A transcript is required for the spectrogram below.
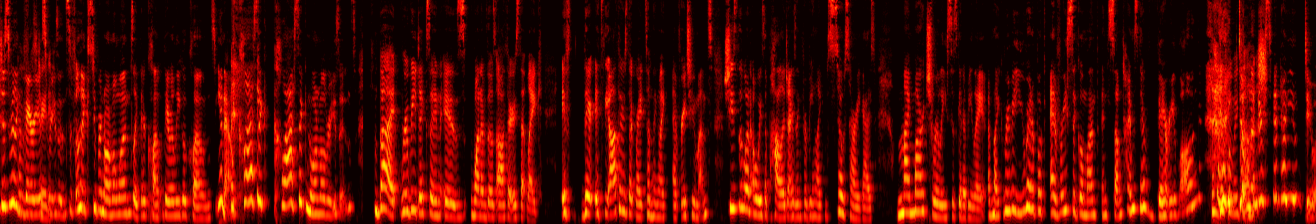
Just for like various reasons, for like super normal ones, like they're clone, they're illegal clones. You know, classic, classic normal reasons. But Ruby Dixon is one of those authors that like if there it's the authors that write something like every two months she's the one always apologizing for being like i'm so sorry guys my march release is going to be late i'm like ruby you write a book every single month and sometimes they're very long oh i don't gosh. understand how you do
